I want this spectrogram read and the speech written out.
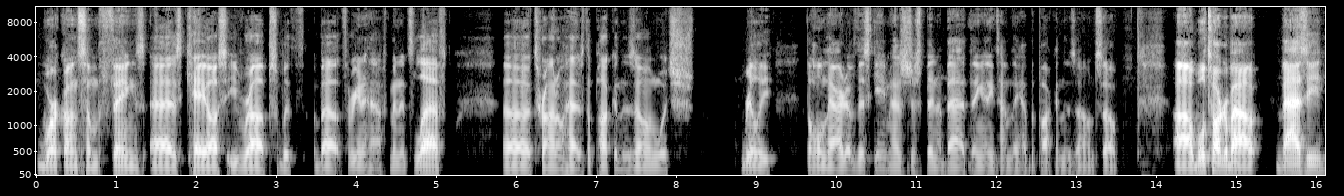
work on some things as chaos erupts with about three and a half minutes left uh, Toronto has the puck in the zone, which really the whole narrative of this game has just been a bad thing anytime they have the puck in the zone. So uh, we'll talk about Vazzy,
